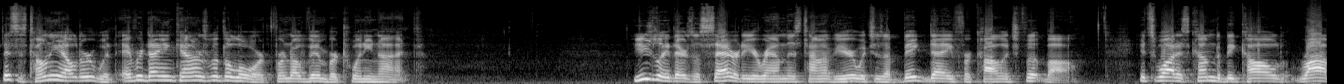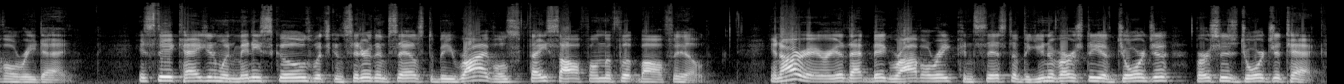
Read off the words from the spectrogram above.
This is Tony Elder with Everyday Encounters with the Lord for November 29th. Usually there's a Saturday around this time of year which is a big day for college football. It's what has come to be called Rivalry Day. It's the occasion when many schools which consider themselves to be rivals face off on the football field. In our area, that big rivalry consists of the University of Georgia versus Georgia Tech.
